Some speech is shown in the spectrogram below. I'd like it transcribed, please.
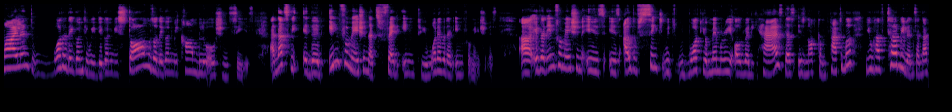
violent? What are they going to be? They're going to be storms or they're going to be calm blue ocean seas. And that's the the information that's fed into you, whatever that information is. Uh, if that information is is out of sync with, with, what your memory already has, that is not compatible, you have turbulence, and that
